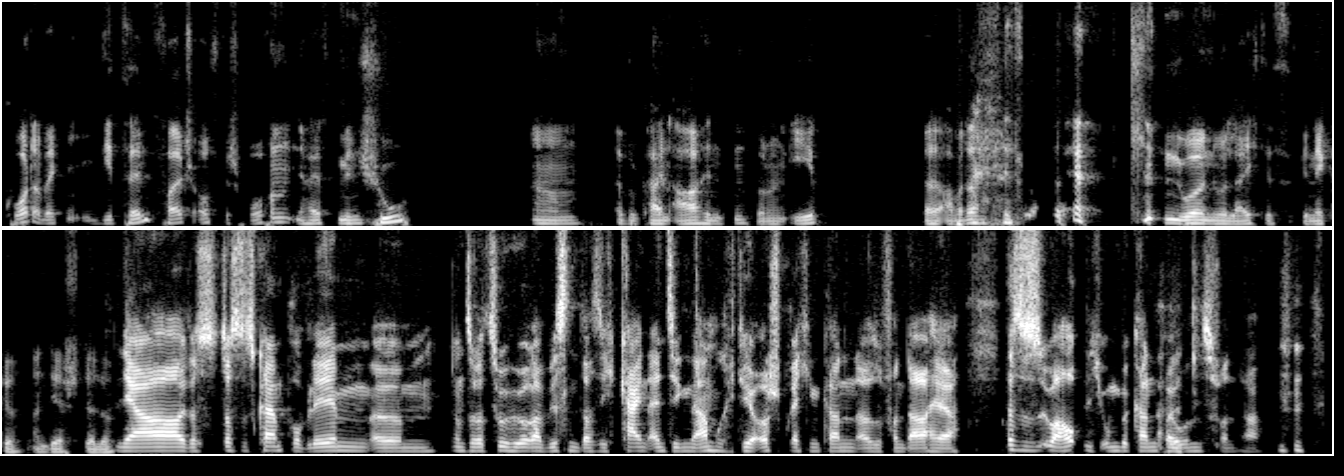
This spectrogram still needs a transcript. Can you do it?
Quarterback dezent falsch ausgesprochen. Er heißt Minshu. Ähm, also kein A hinten, sondern E. Äh, aber das ist nur, nur leichtes Genecke an der Stelle. Ja, das, das ist kein Problem. Ähm, unsere Zuhörer wissen, dass ich keinen einzigen Namen richtig aussprechen kann. Also von daher, das ist überhaupt nicht unbekannt Ach, bei uns. Von da.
